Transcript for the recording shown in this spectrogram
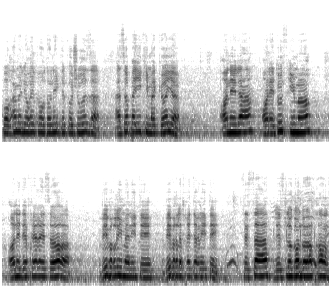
pour améliorer, pour donner quelque chose à ce pays qui m'accueille. On est là, on est tous humains, on est des frères et sœurs. Vivre l'humanité, vivre la fraternité. C'est ça le slogan de la France.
